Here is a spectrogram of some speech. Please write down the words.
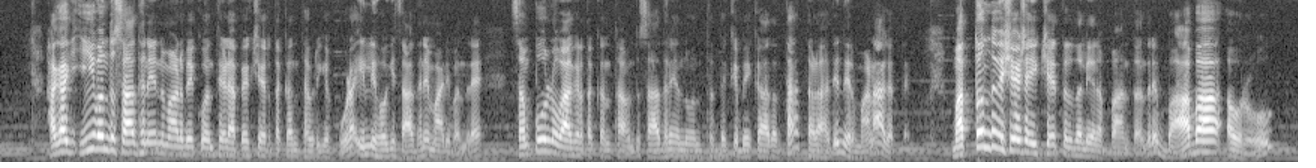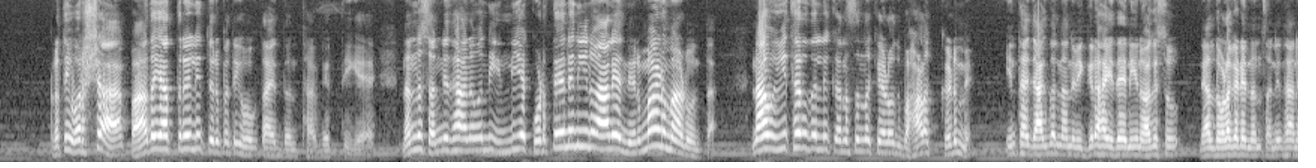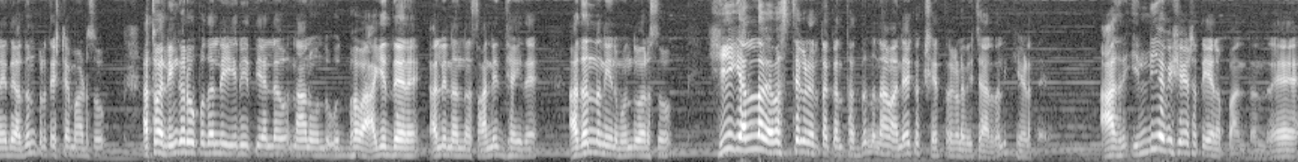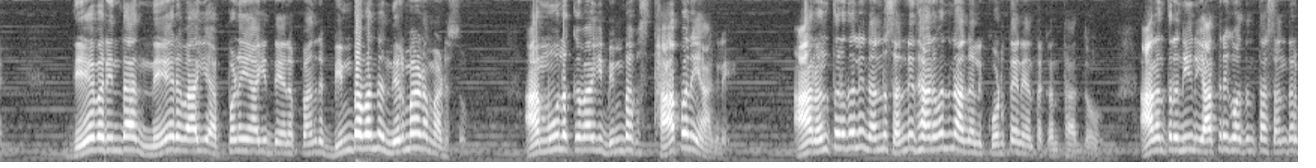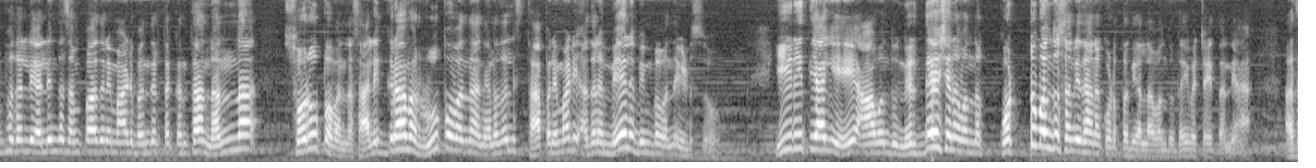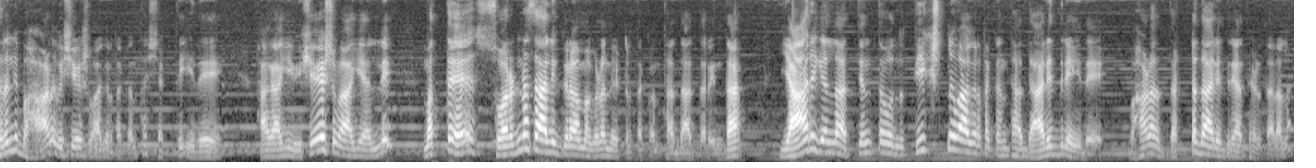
ಹಾಗಾಗಿ ಈ ಒಂದು ಸಾಧನೆಯನ್ನು ಮಾಡಬೇಕು ಅಂಥೇಳಿ ಅಪೇಕ್ಷೆ ಇರತಕ್ಕಂಥವರಿಗೆ ಕೂಡ ಇಲ್ಲಿ ಹೋಗಿ ಸಾಧನೆ ಮಾಡಿ ಬಂದರೆ ಸಂಪೂರ್ಣವಾಗಿರತಕ್ಕಂಥ ಒಂದು ಸಾಧನೆ ಅನ್ನುವಂಥದ್ದಕ್ಕೆ ಬೇಕಾದಂಥ ತಳಹದಿ ನಿರ್ಮಾಣ ಆಗತ್ತೆ. ಮತ್ತೊಂದು ವಿಶೇಷ ಈ ಕ್ಷೇತ್ರದಲ್ಲಿ ಏನಪ್ಪ ಅಂತಂದರೆ ಬಾಬಾ ಅವರು ಪ್ರತಿ ವರ್ಷ ಪಾದಯಾತ್ರೆಯಲ್ಲಿ ತಿರುಪತಿಗೆ ಹೋಗ್ತಾ ಇದ್ದಂಥ ವ್ಯಕ್ತಿಗೆ ನನ್ನ ಸನ್ನಿಧಾನವನ್ನು ಇಲ್ಲಿಯೇ ಕೊಡ್ತೇನೆ ನೀನು ಆಲಯ ನಿರ್ಮಾಣ ಮಾಡು ಅಂತ. ನಾವು ಈ ಥರದಲ್ಲಿ ಕನಸನ್ನು ಕೇಳೋದು ಬಹಳ ಕಡಿಮೆ. ಇಂಥ ಜಾಗದಲ್ಲಿ ನನ್ನ ವಿಗ್ರಹ ಇದೆ, ನೀನು ಅಗಸು ನೆಲದೊಳಗಡೆ ನನ್ನ ಸನ್ನಿಧಾನ ಇದೆ, ಅದನ್ನು ಪ್ರತಿಷ್ಠೆ ಮಾಡಿಸು. ಅಥವಾ ಲಿಂಗರೂಪದಲ್ಲಿ ಈ ರೀತಿಯಲ್ಲ ನಾನು ಒಂದು ಉದ್ಭವ ಆಗಿದ್ದೇನೆ, ಅಲ್ಲಿ ನನ್ನ ಸಾನ್ನಿಧ್ಯ ಇದೆ, ಅದನ್ನು ನೀನು ಮುಂದುವರಿಸು. ಹೀಗೆಲ್ಲ ವ್ಯವಸ್ಥೆಗಳಿರ್ತಕ್ಕಂಥದ್ದನ್ನು ನಾವು ಅನೇಕ ಕ್ಷೇತ್ರಗಳ ವಿಚಾರದಲ್ಲಿ ಕೇಳ್ತೇವೆ. ಆದರೆ ಇಲ್ಲಿಯ ವಿಶೇಷತೆ ಏನಪ್ಪ ಅಂತಂದರೆ, ದೇವರಿಂದ ನೇರವಾಗಿ ಅಪ್ಪಣೆಯಾಗಿದ್ದೇನಪ್ಪ ಅಂದರೆ ಬಿಂಬವನ್ನು ನಿರ್ಮಾಣ ಮಾಡಿಸು. ಆ ಮೂಲಕವಾಗಿ ಬಿಂಬ ಸ್ಥಾಪನೆಯಾಗಲಿ. ಆ ನಂತರದಲ್ಲಿ ನನ್ನ ಸನ್ನಿಧಾನವನ್ನು ನಾನು ಅಲ್ಲಿ ಕೊಡ್ತೇನೆ ಅಂತಕ್ಕಂಥದ್ದು. ಆ ನಂತರ ನೀನು ಯಾತ್ರೆಗೆ ಹೋದಂಥ ಸಂದರ್ಭದಲ್ಲಿ ಅಲ್ಲಿಂದ ಸಂಪಾದನೆ ಮಾಡಿ ಬಂದಿರತಕ್ಕಂಥ ನನ್ನ ಸ್ವರೂಪವನ್ನು, ಸಾಲಿಗ್ರಾಮ ರೂಪವನ್ನು ನೆಲದಲ್ಲಿ ಸ್ಥಾಪನೆ ಮಾಡಿ ಅದರ ಮೇಲೆ ಬಿಂಬವನ್ನು ಇಡಿಸು. ಈ ರೀತಿಯಾಗಿ ಆ ಒಂದು ನಿರ್ದೇಶನವನ್ನು ಕೊಟ್ಟು ಬಂದು ಸನ್ನಿಧಾನ ಕೊಡ್ತದೆಯಲ್ಲ ಒಂದು ದೈವ ಚೈತನ್ಯ, ಅದರಲ್ಲಿ ಬಹಳ ವಿಶೇಷವಾಗಿರ್ತಕ್ಕಂಥ ಶಕ್ತಿ ಇದೆ. ಹಾಗಾಗಿ ವಿಶೇಷವಾಗಿ ಅಲ್ಲಿ ಮತ್ತೆ ಸ್ವರ್ಣ ಸಾಲಿಗ್ರಾಮಗಳನ್ನು ಇಟ್ಟಿರ್ತಕ್ಕಂಥದ್ದಾದ್ದರಿಂದ ಯಾರಿಗೆಲ್ಲ ಅತ್ಯಂತ ಒಂದು ತೀಕ್ಷ್ಣವಾಗಿರ್ತಕ್ಕಂಥ ದಾರಿದ್ರ್ಯ ಇದೆ ಬಹಳ ದಟ್ಟ ದಾರಿದ್ರ್ಯ ಅಂತ ಹೇಳ್ತಾರಲ್ಲ.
